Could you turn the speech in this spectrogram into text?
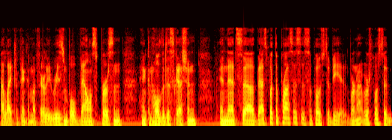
I like to think I'm a fairly reasonable balanced person and can hold a discussion. And that's uh, that's what the process is supposed to be. We're not we're supposed to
